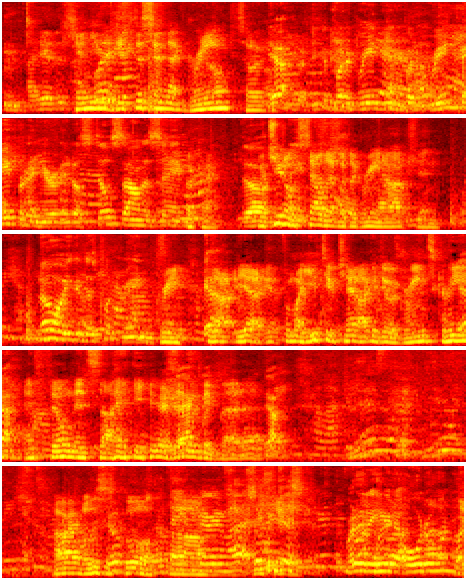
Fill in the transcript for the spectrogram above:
can you get this in that green? So Yeah, you could put a green, you could put green paper in here, and it'll still sound the same. Okay. The- But you don't sell that with a green option. No, you can just put green. Green. Yeah. I- Yeah, for my YouTube channel, I could do a green screen Yeah. and film inside here. That would be Exactly. badass. Yep. All right, well, this is cool. Well, thank you very Um, much. So we just go to here to order one? Why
